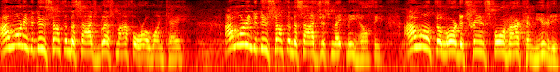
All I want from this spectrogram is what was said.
I want Him to do something besides bless my 401k. I want Him to do something besides just make me healthy. I want the Lord to transform our community.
